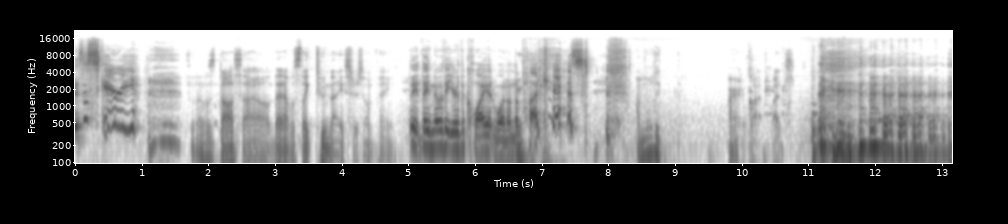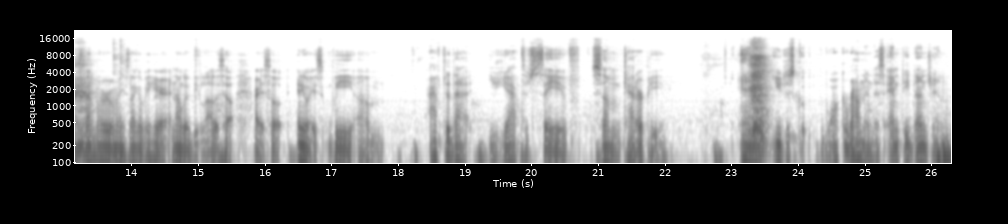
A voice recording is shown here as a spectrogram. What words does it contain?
is scary. so I was docile. That I was like too nice or something. They, they know that you're the quiet one on the podcast. I'm only. All right. What? What? Next time my roommate's not gonna be here, and I'm gonna be loud as hell. All right. So, anyways, we um, after that, you, you have to save some Caterpie, and you just go walk around in this empty dungeon.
